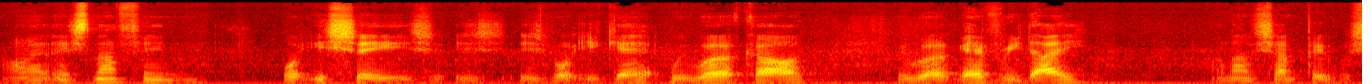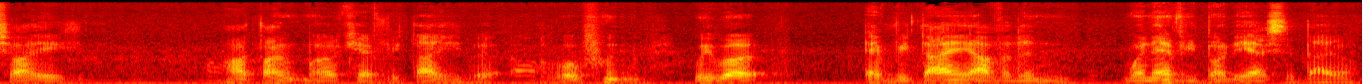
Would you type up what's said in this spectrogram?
Right? There's nothing. What you see is, is, is what you get. We work hard. We work every day. I know some people say I don't work every day, but we work every day, other than when everybody has the day off.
